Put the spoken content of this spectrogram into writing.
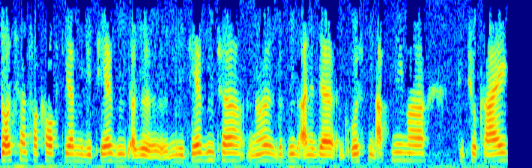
Deutschland verkauft ja Militärgüter, also Militärgüter, ne? das ist eine der größten Abnehmer. Die Türkei,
